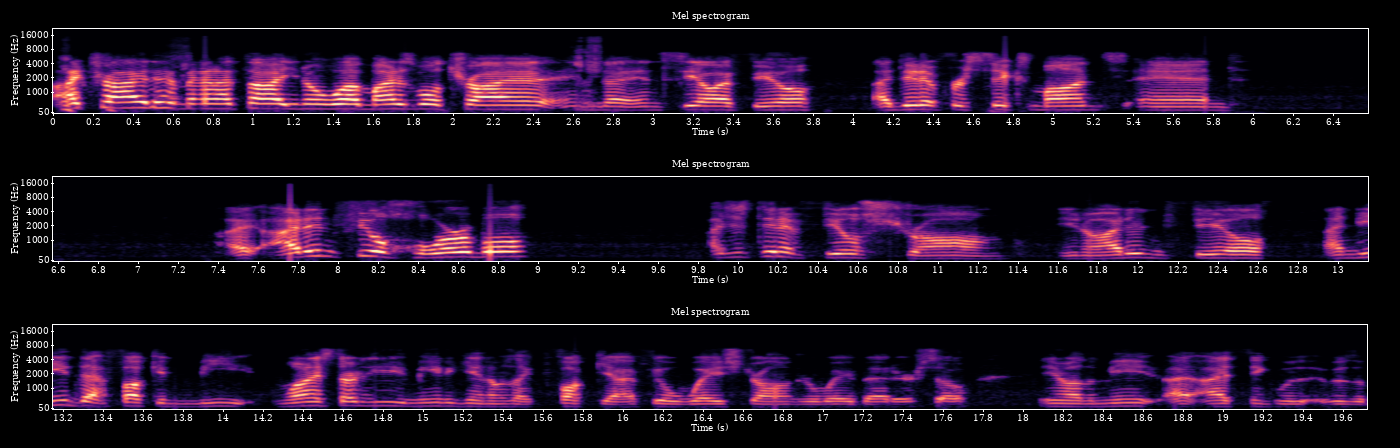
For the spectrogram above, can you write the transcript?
I tried it, man. I thought, you know what, might as well try it and, uh, and see how I feel. I did it for six months and I I didn't feel horrible. I just didn't feel strong. You know, I didn't feel. I need that fucking meat. When I started eating meat again, I was like, fuck yeah, I feel way stronger, way better. So, you know, the meat I, I think was it was a,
